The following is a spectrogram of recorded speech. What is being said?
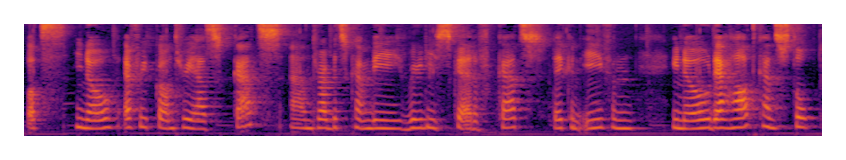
But you know, every country has cats, and rabbits can be really scared of cats. They can even, you know, their heart can stop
